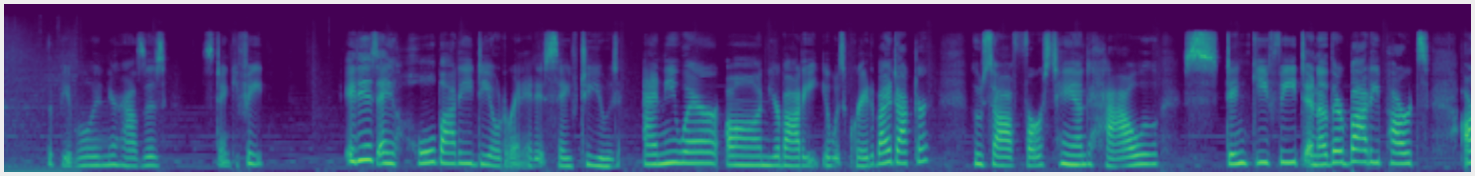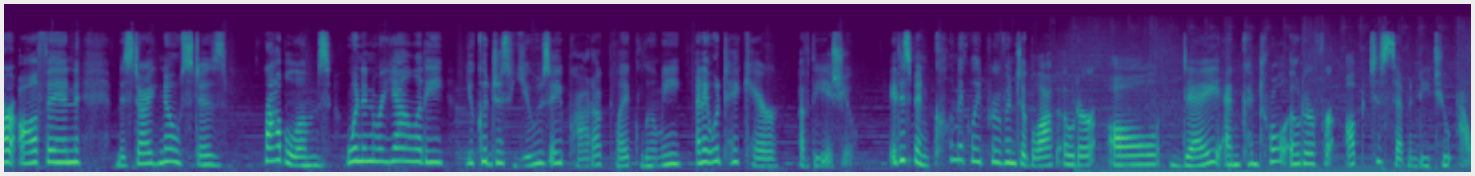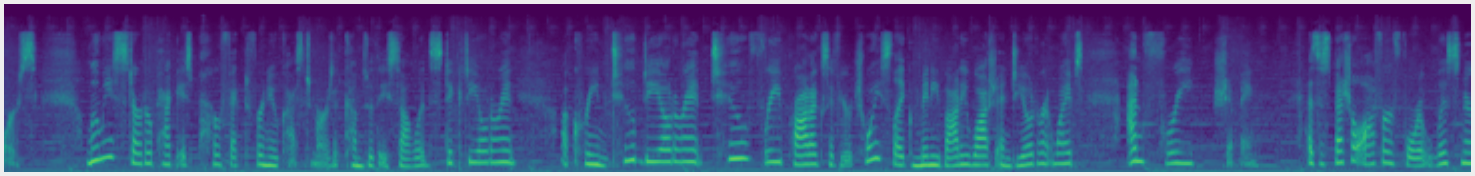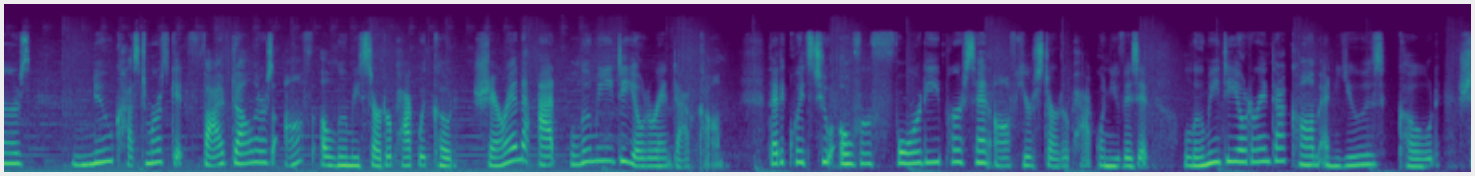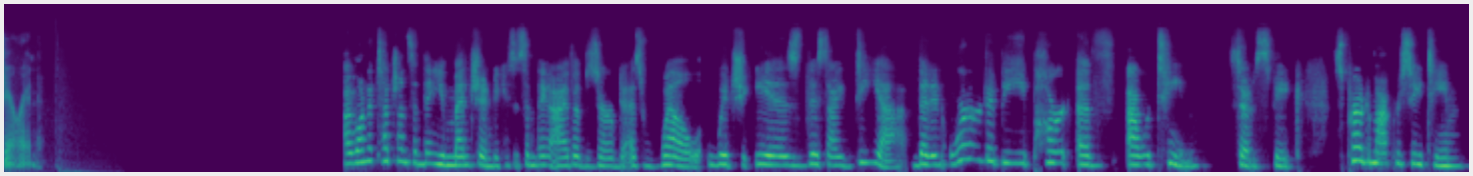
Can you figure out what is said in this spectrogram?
the people in your house's stinky feet. It is a whole body deodorant. It is safe to use anywhere on your body. It was created by a doctor who saw firsthand how stinky feet and other body parts are often misdiagnosed as problems when in reality you could just use a product like Lume and it would take care of the issue. It has been clinically proven to block odor all day and control odor for up to 72 hours. Lume's starter pack is perfect for new customers. It comes with a solid stick deodorant, a cream tube deodorant, two free products of your choice like mini body wash and deodorant wipes, and free shipping. As a special offer for listeners, new customers get $5 off a Lume starter pack with code Sharon at LumeDeodorant.com. That equates to over 40% off your starter pack when you visit LumeDeodorant.com and use code Sharon. I want to touch on something you mentioned because it's something I've observed as well, which is this idea that in order to be part of our team, so to speak, this pro democracy team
